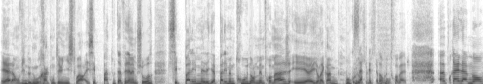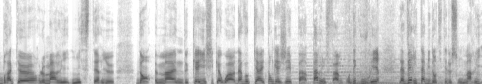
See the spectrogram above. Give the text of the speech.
et elle a envie de nous raconter une histoire et c'est pas tout à fait la même chose c'est pas les mêmes- il y a pas les mêmes trous dans le même fromage et euh, il y en a quand même beaucoup Ça dans celui-ci dans mon fromage. Après l'amant braqueur, le mari mystérieux. Dans A Man de Kei Ishikawa, un avocat est engagé par, par une femme pour découvrir la véritable identité de son mari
